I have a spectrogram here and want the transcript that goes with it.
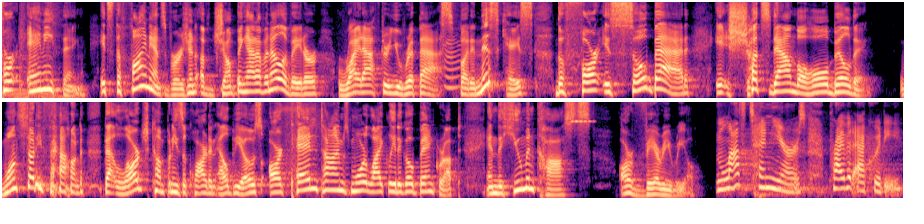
for anything. It's the finance version of jumping out of an elevator right after you rip ass. Mm-hmm. But in this case, the fart is so bad, it shuts down the whole building. One study found that large companies acquired in LBOs are 10 times more likely to go bankrupt, and the human costs are very real. In the last 10 years, private equity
